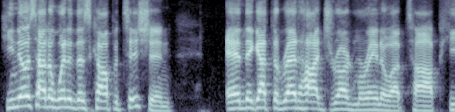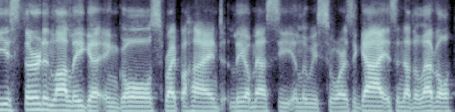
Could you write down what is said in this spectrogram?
he knows how to win in this competition. And they got the red hot Gerard Moreno up top. He is third in La Liga in goals, right behind Leo Messi and Luis Suarez. The guy is another level.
